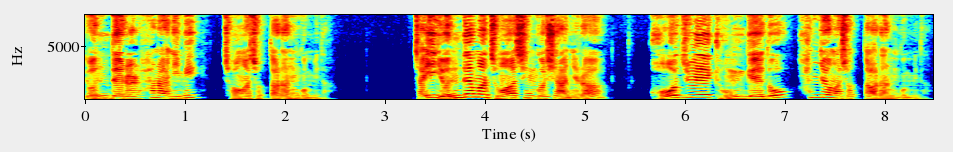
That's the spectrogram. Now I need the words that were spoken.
연대를 하나님이 정하셨다라는 겁니다. 자, 이 연대만 정하신 것이 아니라 거주의 경계도 한정하셨다라는 겁니다.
